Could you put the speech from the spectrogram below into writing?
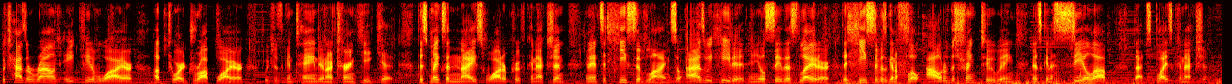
which has around eight feet of wire, up to our drop wire, which is contained in our turnkey kit. This makes a nice waterproof connection and it's adhesive line. So as we heat it, and you'll see this later, the adhesive is gonna flow out of the shrink tubing and it's gonna seal up that splice connection.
